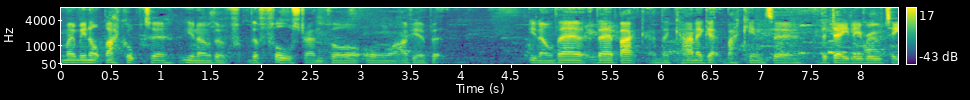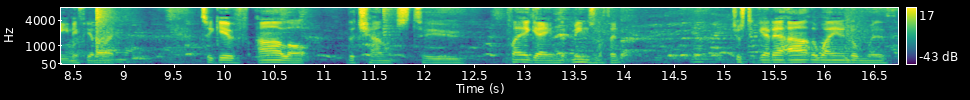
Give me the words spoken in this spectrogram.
maybe not back up to you know the the full strength or, or what have you, but you know they're they're back and they kind of get back into the daily routine, if you like, to give our lot the chance to play a game that means nothing, just to get it out of the way and done with.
